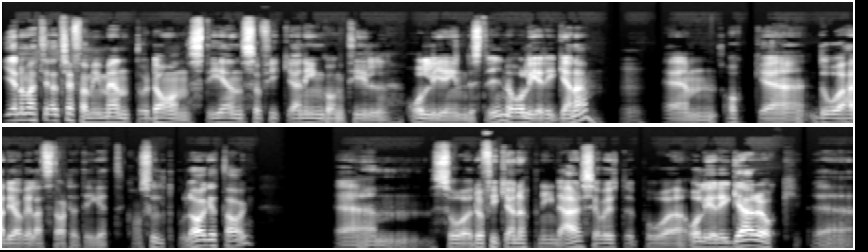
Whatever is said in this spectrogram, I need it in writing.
genom att jag träffade min mentor Dan Sten så fick jag en ingång till oljeindustrin och oljeriggarna. Mm. Ehm, och eh, då hade jag velat starta ett eget konsultbolag ett tag. Ehm, så då fick jag en öppning där, så jag var ute på oljeriggar och eh,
